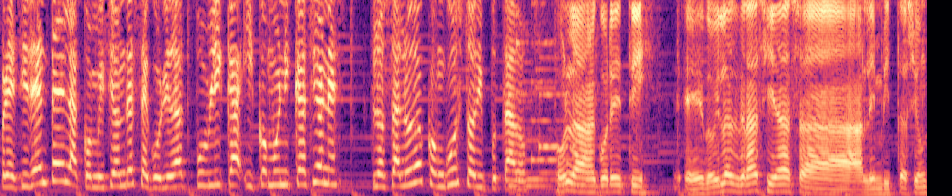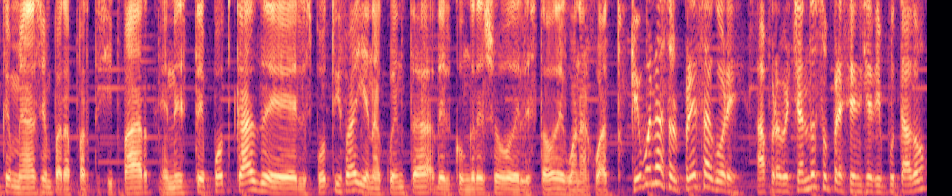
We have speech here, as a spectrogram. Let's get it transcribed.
presidente de la Comisión de Seguridad Pública y Comunicaciones. Los saludo con gusto, diputado. Hola, Goretti. Eh, doy las gracias a la invitación que me hacen para participar en este podcast del Spotify y en la cuenta del Congreso del Estado de Guanajuato. Qué buena sorpresa, Gore. Aprovechando su presencia, diputado,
